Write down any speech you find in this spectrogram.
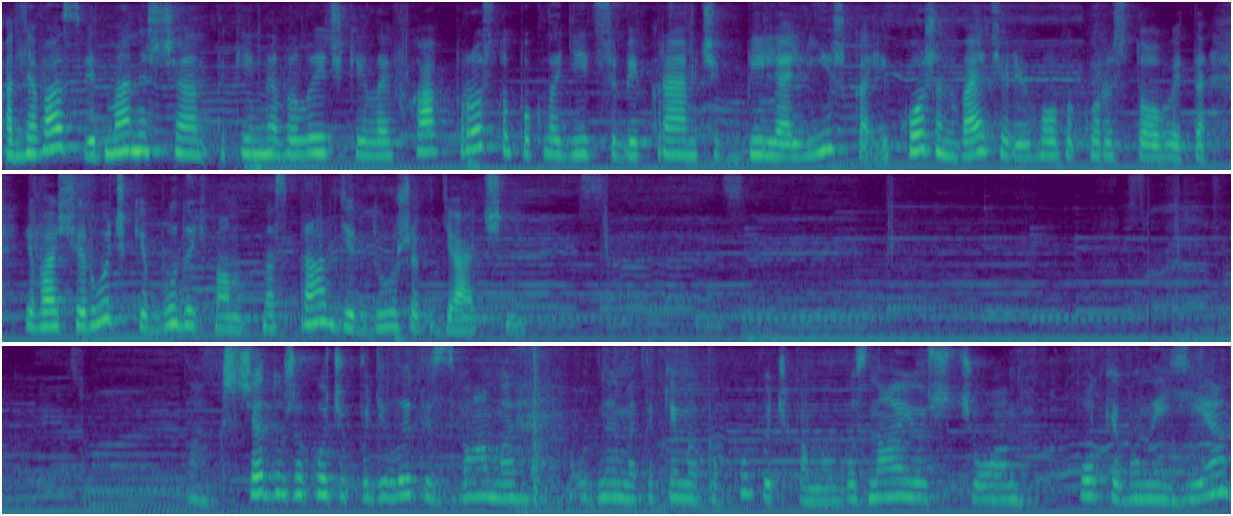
А для вас від мене ще такий невеличкий лайфхак. Просто покладіть собі кремчик біля ліжка і кожен вечір його використовуйте. І ваші ручки будуть вам насправді дуже вдячні. Ще дуже хочу поділитись з вами одними такими покупочками, бо знаю, що поки вони є,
